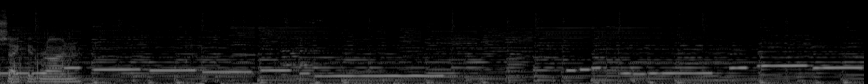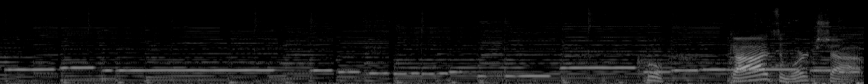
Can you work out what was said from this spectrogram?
Wish I could run. Cool. God's Workshop.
